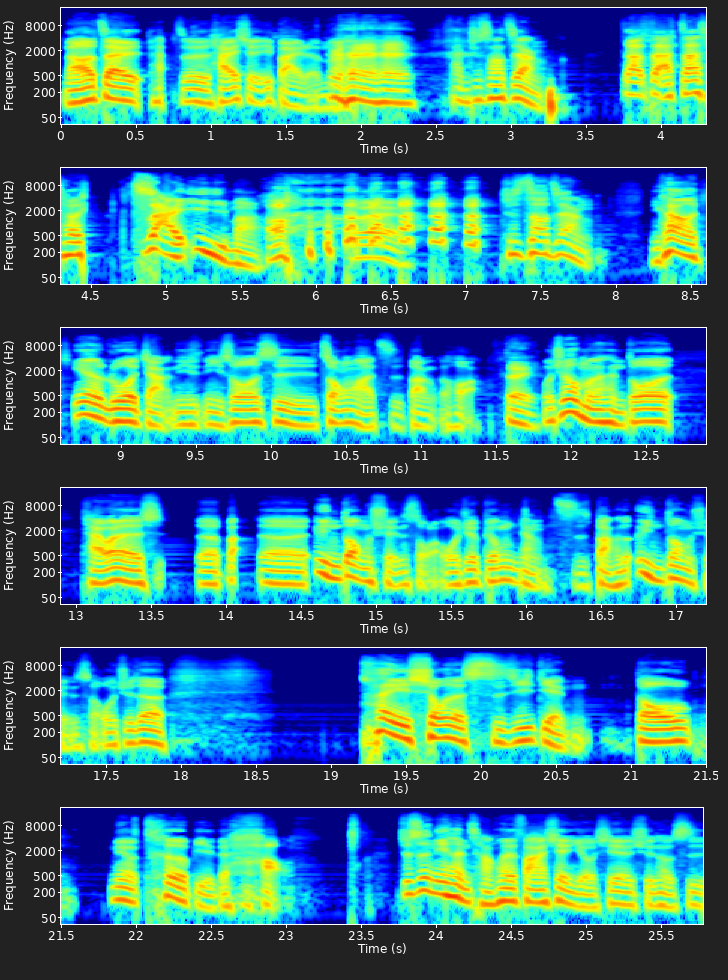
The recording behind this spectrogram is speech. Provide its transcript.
然后再就是海选一百人嘛，嘿嘿，感觉是要这样，大家大家才会。在意嘛？啊，对，就是知道这样。你看，因为如果讲你你说是中华职棒的话，对，我觉得我们很多台湾的呃棒呃运动选手了，我觉得不用讲职棒，很多运动选手，我觉得退休的时机点都没有特别的好。就是你很常会发现，有些人选手是，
